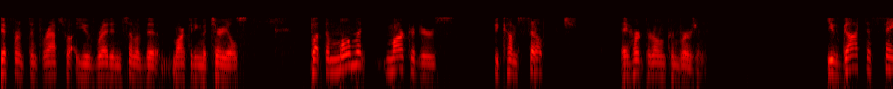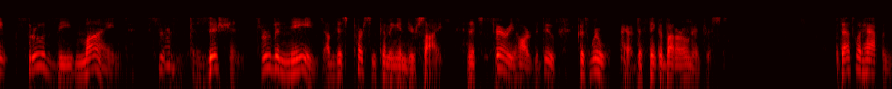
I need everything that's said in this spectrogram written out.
different than perhaps what you've read in some of the marketing materials, but the moment marketers become selfish, they hurt their own conversion. You've got to think through the mind, through the position, through the needs of this person coming into your site. And it's very hard to do because we're wired to think about our own interest. But that's what happens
